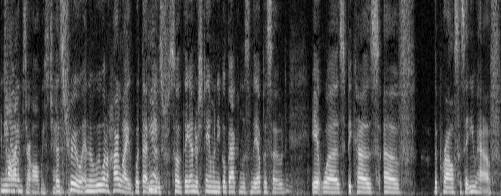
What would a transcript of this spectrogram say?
And you know- Times are always changing. That's true. And we want to highlight what that Yes. means so that they understand when you go back and listen to the episode, it was because of the paralysis that you have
